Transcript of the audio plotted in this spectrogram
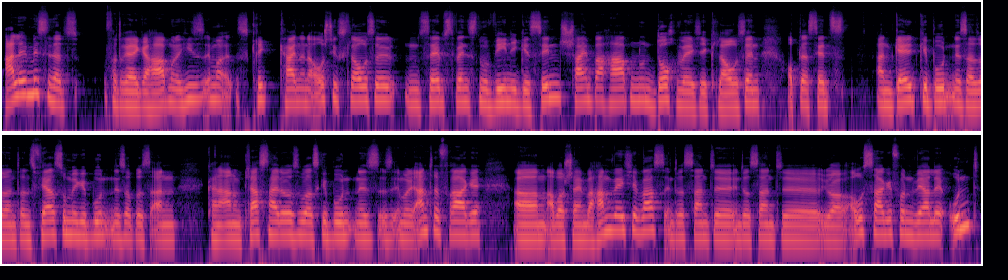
alle Misslintat-Verträge haben. Und da hieß es immer, es kriegt keiner eine Ausstiegsklausel. Und selbst wenn es nur wenige sind, scheinbar haben nun doch welche Klauseln. Ob das jetzt an Geld gebunden ist, also an Transfersumme gebunden ist, ob es an, keine Ahnung, Klassenheit oder sowas gebunden ist, ist immer die andere Frage. Ähm, aber scheinbar haben welche was. Interessante, interessante ja, Aussage von Werle. Und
